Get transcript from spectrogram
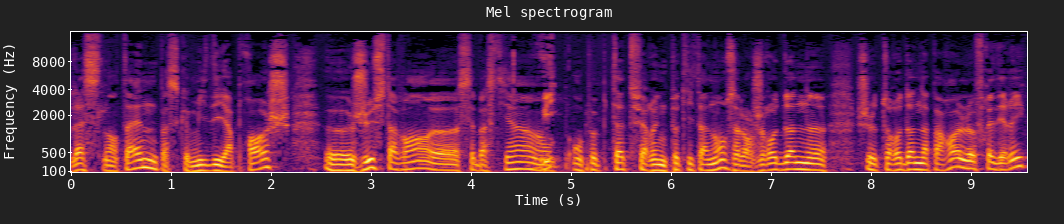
laisse l'antenne parce que midi approche. Euh, juste avant, euh, Sébastien, oui. on, peut peut-être faire une petite annonce. Alors je redonne, je te redonne la parole, Frédéric.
